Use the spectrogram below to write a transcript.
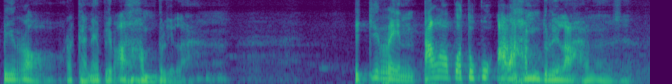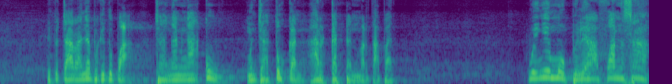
piro, regane piro. Alhamdulillah. Iki rental apa tuku? Alhamdulillah. Itu caranya begitu Pak. Jangan ngaku menjatuhkan harkat dan martabat. Wingi mobil Avanza.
